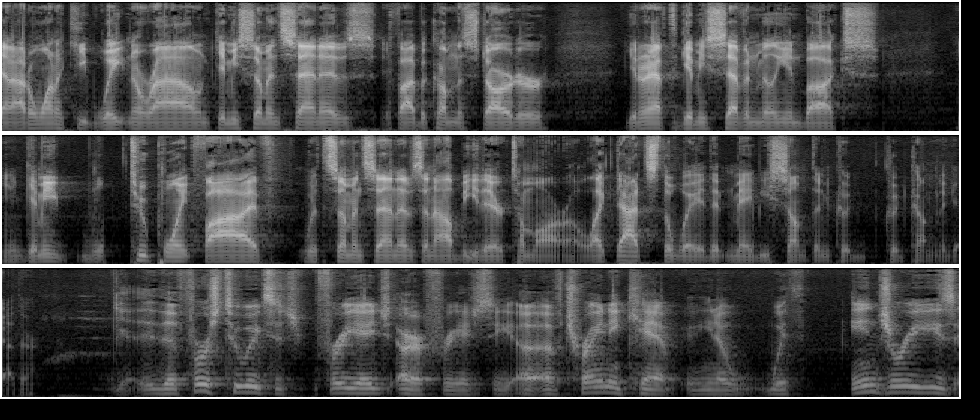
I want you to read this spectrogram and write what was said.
I don't want to keep waiting around. Give me some incentives if I become the starter. You don't have to give me seven million bucks. You know, give me two point five with some incentives, and I'll be there tomorrow. Like that's the way that maybe something could could come together. Yeah, the first two weeks of free age or free agency uh, of training camp, you know, with injuries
